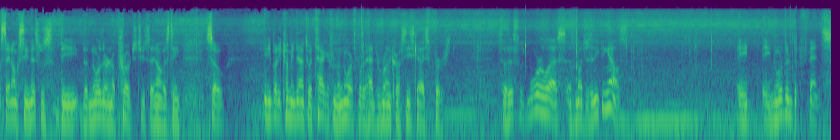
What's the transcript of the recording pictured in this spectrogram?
St. Augustine, this was the, the northern approach to St. Augustine. So anybody coming down to attack it from the north would have had to run across these guys first. So this was more or less, as much as anything else, a, a northern defense,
